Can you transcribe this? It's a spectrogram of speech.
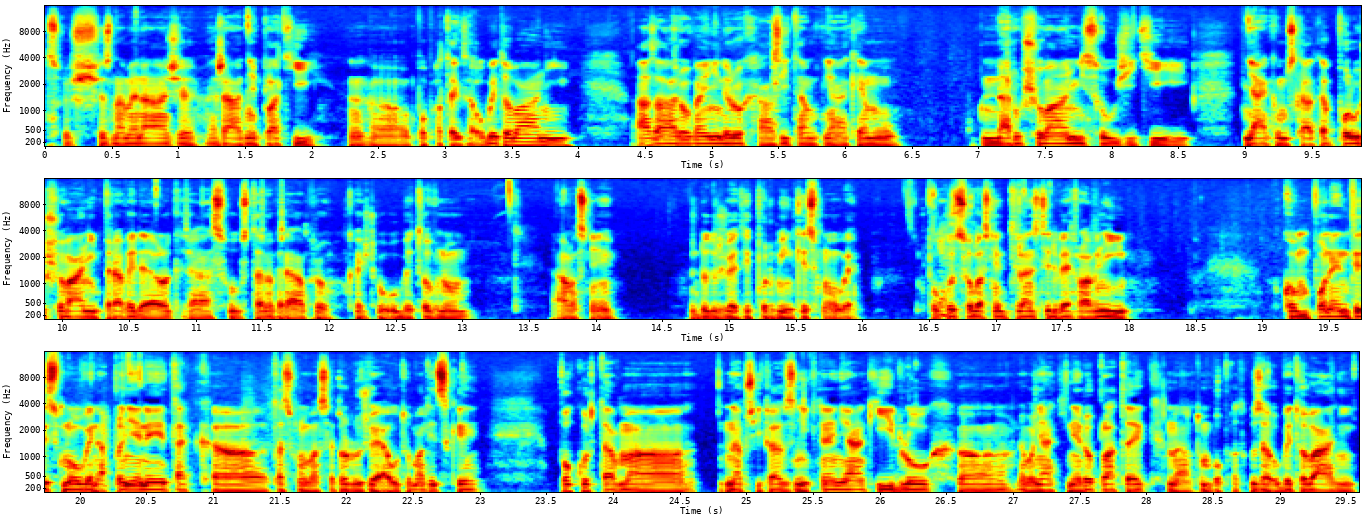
což znamená, že řádně platí eh, poplatek za ubytování a zároveň nedochází tam k nějakému narušování soužití, nějakému zkrátka porušování pravidel, která jsou stanovená pro každou ubytovnu a vlastně dodržuje ty podmínky smlouvy. Pokud Jasně. jsou vlastně tyhle ty dvě hlavní komponenty smlouvy naplněny, tak uh, ta smlouva se prodlužuje automaticky. Pokud tam například vznikne nějaký dluh nebo nějaký nedoplatek na tom poplatku za ubytování,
